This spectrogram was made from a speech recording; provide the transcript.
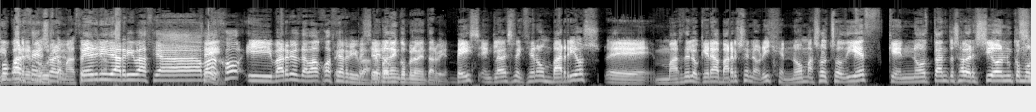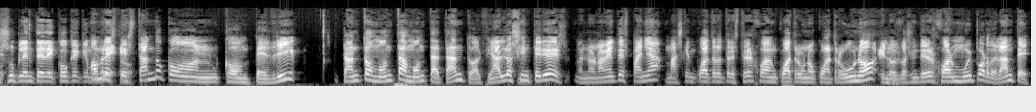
poco Barrios me gusta ascensor. más Pedri de arriba hacia Sí. abajo y Barrios de abajo hacia arriba. Se pueden complementar bien. ¿Veis? En clave selecciona un Barrios eh, más de lo que era Barrios en origen, ¿no? Más 8-10, que no tanto esa versión como suplente de Coque que hemos Hombre, visto. estando con, con Pedri, tanto monta, monta tanto. Al final Mm. los interiores, normalmente España, más que en 4-3-3, juega en 4-1-4-1 y Mm. los dos interiores juegan muy por delante.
